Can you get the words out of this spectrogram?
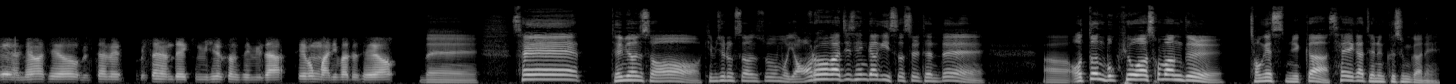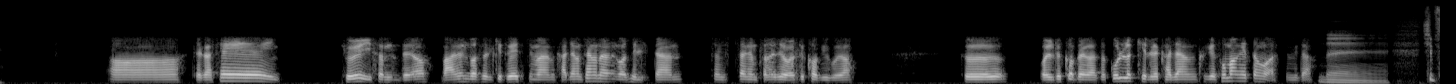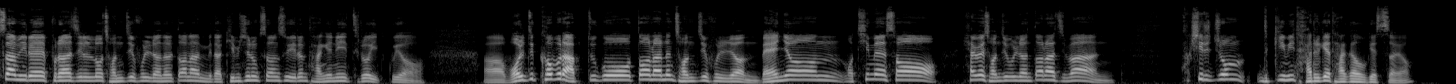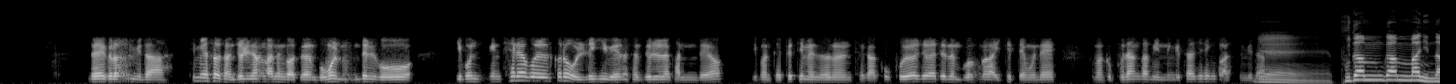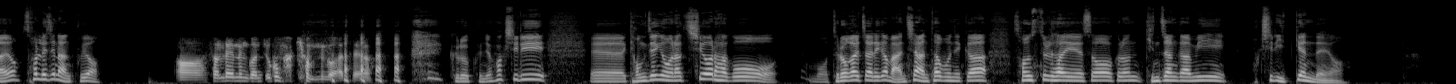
네, 안녕하세요. 울산 울산현대 김신욱 선수입니다. 새해 복 많이 받으세요. 네. 새해 되면서 김신욱 선수 뭐 여러 가지 생각이 있었을 텐데 어, 어떤 목표와 소망들 정했습니까? 새해가 되는 그 순간에. 어, 제가 새해 교회에 있었는데요. 많은 것을 기도했지만 가장 생각나는 것은 일단 2014년 브라질 월드컵이고요. 그 월드컵에 가서 골 넣기를 가장 크게 소망했던 것 같습니다. 네. 13일에 브라질로 전지 훈련을 떠납니다. 김신욱 선수 이름 당연히 들어 있고요. 어, 월드컵을 앞두고 떠나는 전지 훈련 매년 뭐 팀에서 해외 전지 훈련 떠나지만 확실히 좀 느낌이 다르게 다가오겠어요. 네, 그렇습니다. 팀에서 전지 훈련 가는 것은 몸을 만들고 기본적인 체력을 끌어올리기 위해서 전지 훈련을 갔는데요. 이번 대표팀에서는 제가 꼭 보여줘야 되는 무언가가 있기 때문에 그만큼 부담감이 있는 게 사실인 것 같습니다. 예, 부담감만 있나요? 설레진 않고요. 어, 설레는 건 조금밖에 없는 것 같아요. 그렇군요. 확실히 에, 경쟁이 워낙 치열하고 뭐 들어갈 자리가 많지 않다 보니까 선수들 사이에서 그런 긴장감이 확실히 있겠네요.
